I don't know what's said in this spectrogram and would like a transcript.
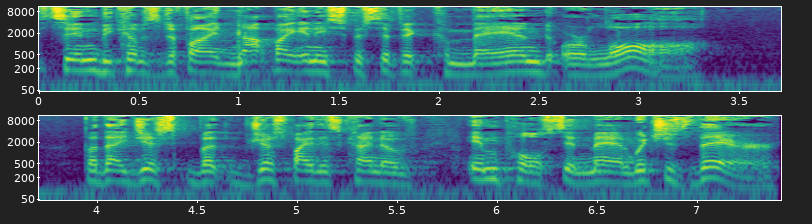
Sin becomes defined not by any specific command or law, but they just but just by this kind of impulse in man, which is there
